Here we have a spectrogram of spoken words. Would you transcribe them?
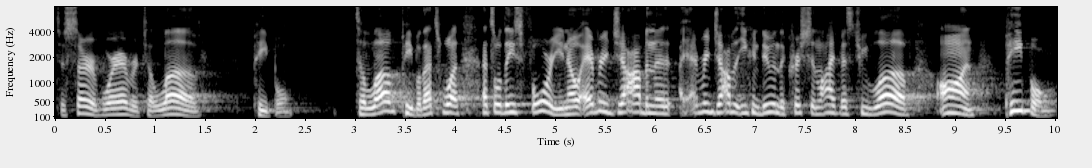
to serve wherever, to love people. To love people. That's what, that's what these for. You know, every job in the every job that you can do in the Christian life is to love on people.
